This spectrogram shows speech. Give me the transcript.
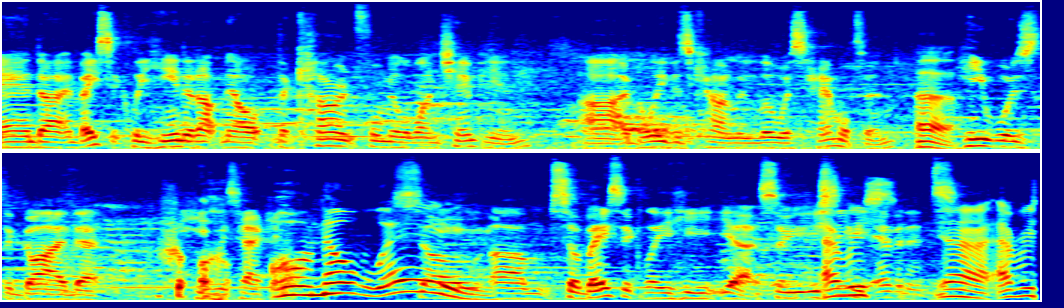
and uh, and basically he ended up now the current Formula One champion. Uh, I believe is currently Lewis Hamilton. Uh. He was the guy that he was hacking. Oh no way! So, um, so basically, he yeah. So you see every the evidence. yeah, every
